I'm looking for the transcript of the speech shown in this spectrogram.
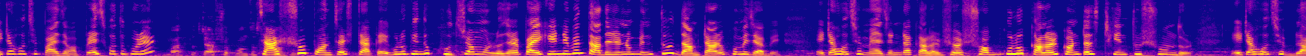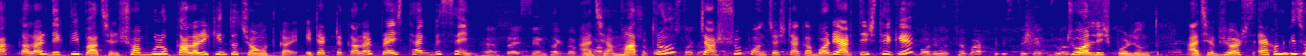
এটা হচ্ছে পায়জামা। প্রাইস কত করে? চারশো পঞ্চাশ টাকা। এগুলো কিন্তু খুচরা মূল্য। যারা পাইকারি নেবেন তাদের জন্য কিন্তু দামটা আরও কমে যাবে। এটা হচ্ছে ম্যাজেন্ডা কালার। সবগুলো কালার কন্ট্রাস্ট কিন্তু সুন্দর। এটা হচ্ছে ব্ল্যাক কালার দেখতেই পাচ্ছেন সবগুলো কালারই কিন্তু চমৎকার। এটা একটা কালার প্রাইস থাকবে সেম হ্যাঁ প্রাইস সেম থাকবে আচ্ছা মাত্র 450 টাকা। চারশো পঞ্চাশ টাকা। বডি আটত্রিশ থেকে বডি হচ্ছে 38 থেকে 44 চুয়াল্লিশ পর্যন্ত। আচ্ছা ভিউয়ার্স এখন কিছু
